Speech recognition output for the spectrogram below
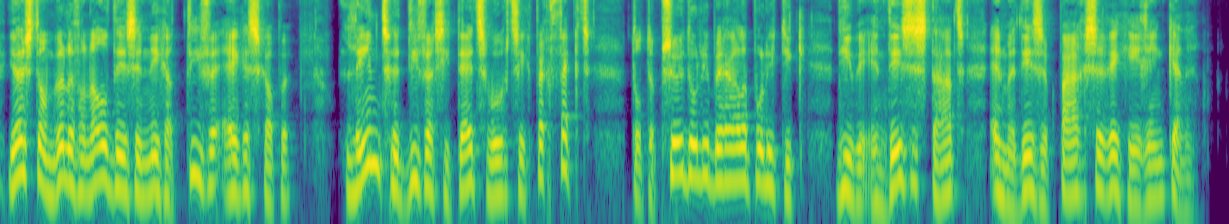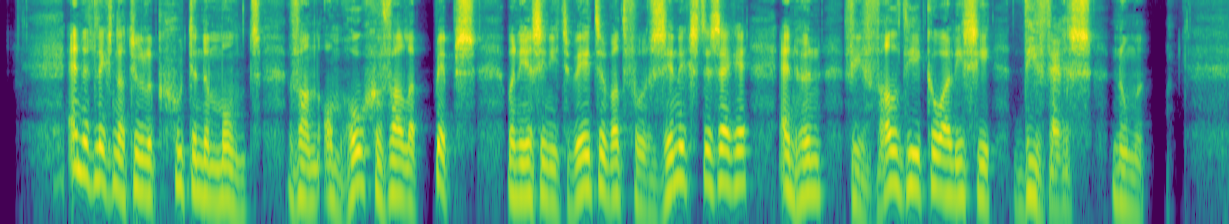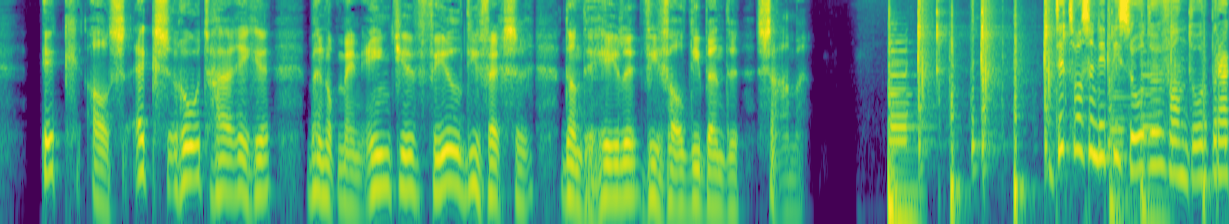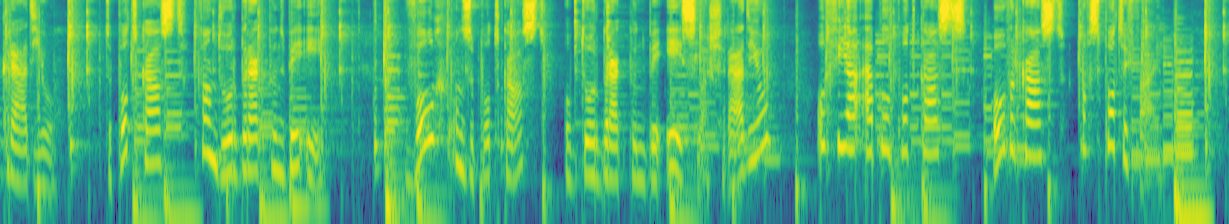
Juist omwille van al deze negatieve eigenschappen leent het diversiteitswoord zich perfect tot de pseudoliberale politiek die we in deze staat en met deze paarse regering kennen. En het ligt natuurlijk goed in de mond van omhooggevallen pips wanneer ze niet weten wat voor zinnigs te zeggen en hun Vivaldi-coalitie divers noemen. Ik als ex-roodharige ben op mijn eentje veel diverser dan de hele Vivaldi-bende samen. Dit was een episode van Doorbraak Radio, de podcast van doorbraak.be. Volg onze podcast op doorbraak.be/slash radio of via Apple Podcasts, Overcast of Spotify.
